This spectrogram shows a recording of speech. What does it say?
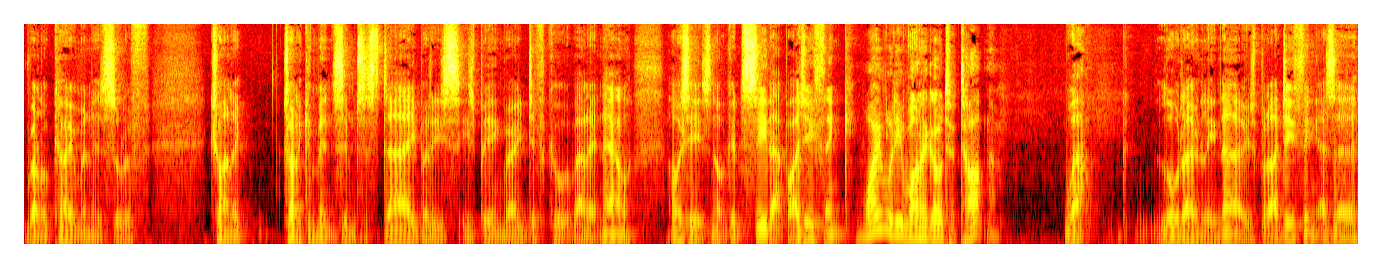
Ronald Koeman is sort of trying to trying to convince him to stay, but he's he's being very difficult about it. Now, obviously, it's not good to see that, but I do think Why would he want to go to Tottenham? well, Lord only knows, but I do think as a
